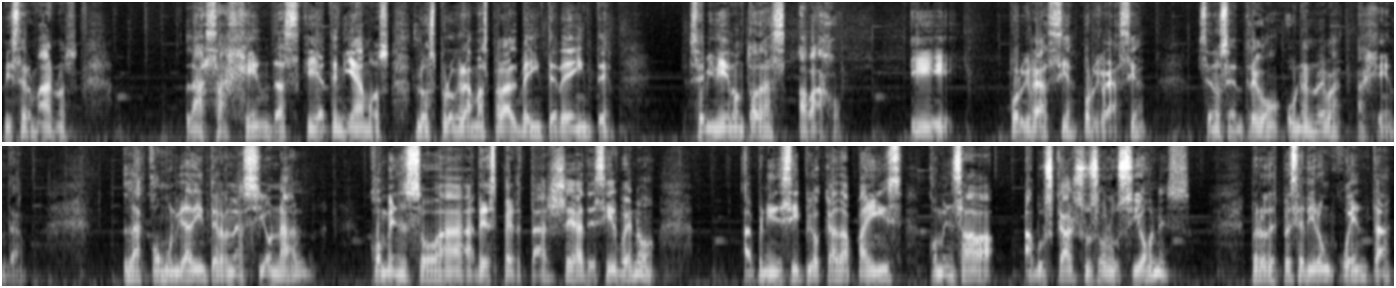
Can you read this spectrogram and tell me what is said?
mis hermanos, las agendas que ya teníamos, los programas para el 2020, se vinieron todas abajo. Y por gracia, por gracia, se nos entregó una nueva agenda. La comunidad internacional comenzó a despertarse, a decir, bueno, al principio cada país comenzaba a buscar sus soluciones, pero después se dieron cuenta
